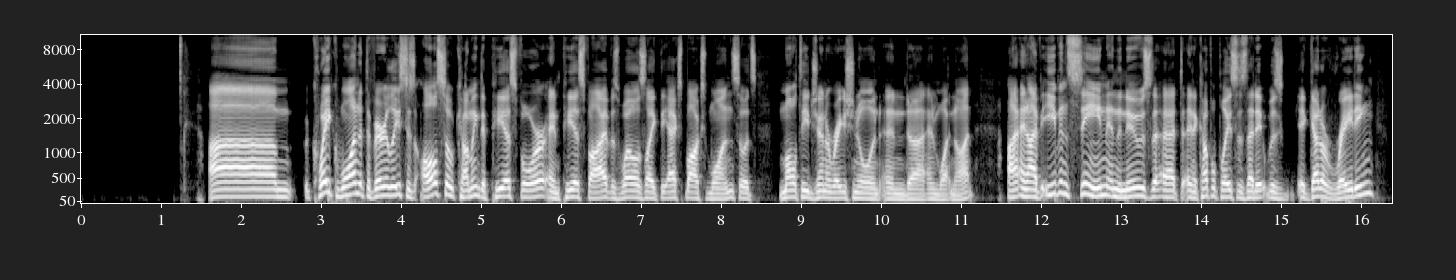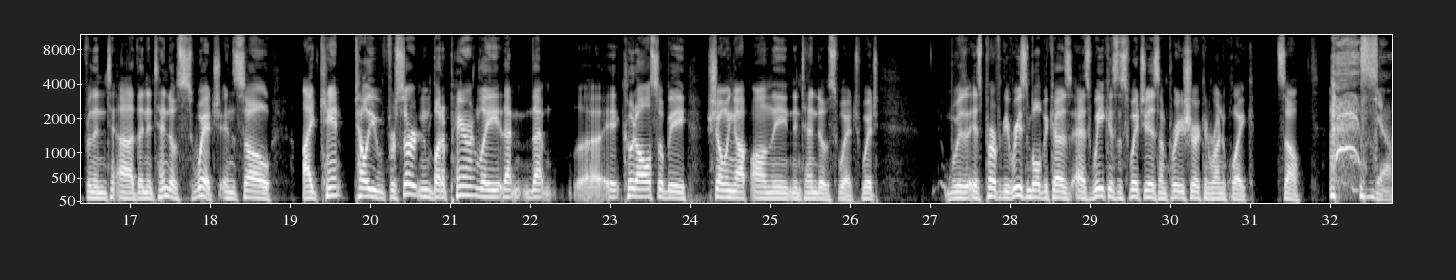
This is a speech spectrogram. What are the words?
Um, Quake One at the very least is also coming to PS4 and PS5 as well as like the Xbox One, so it's multi generational and and uh, and whatnot. Uh, and I've even seen in the news that in a couple places that it was it got a rating for the uh, the Nintendo Switch, and so I can't tell you for certain, but apparently that that uh, it could also be showing up on the Nintendo Switch, which was, is perfectly reasonable because as weak as the Switch is, I'm pretty sure it can run Quake. So Yeah.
